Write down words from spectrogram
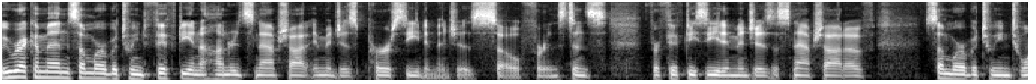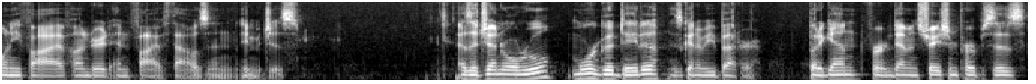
We recommend somewhere between 50 and 100 snapshot images per seed images. So, for instance, for 50 seed images, a snapshot of somewhere between 2,500 and 5,000 images. As a general rule, more good data is going to be better. But again, for demonstration purposes,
